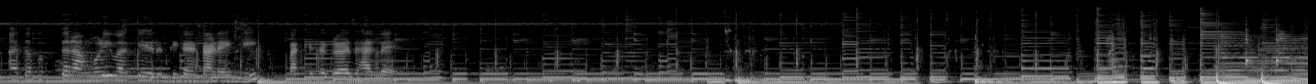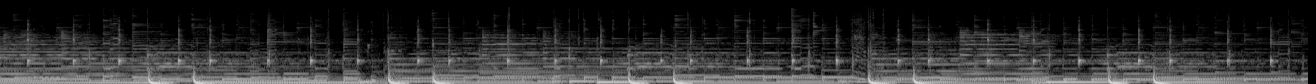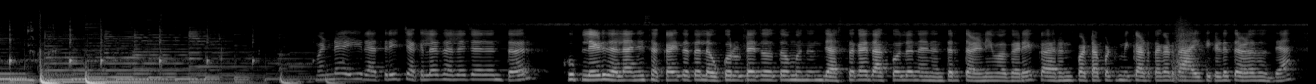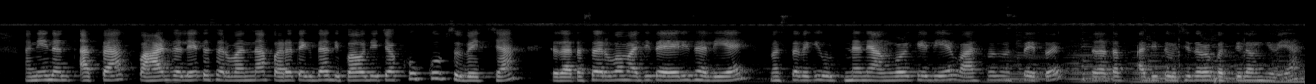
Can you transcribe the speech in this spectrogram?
आता फक्त रांगोळी बाकी आहे काय काढायची. बाकी सगळं झालंय. रात्री झाल्याच्यानंतर खूप लेट झाला आणि सकाळीच आता लवकर उठायचं होतं म्हणून जास्त काय दाखवलं नाही नंतर तळणी वगैरे. कारण पटापट मी काढता काढता आई तिकडे तळत होत्या. आणि नंतर आता पहाट झाले तर सर्वांना परत एकदा दीपावलीच्या खूप खूप शुभेच्छा. तर आता सर्व माझी तयारी झाली आहे. मस्तपैकी उठण्याने आंघोळ केली आहे. वास पण मस्त येतोय. तर आता आधी तुळशीजवळ बत्ती लावून घेऊया.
